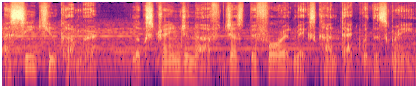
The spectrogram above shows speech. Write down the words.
A sea cucumber looks strange enough just before it makes contact with the screen.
